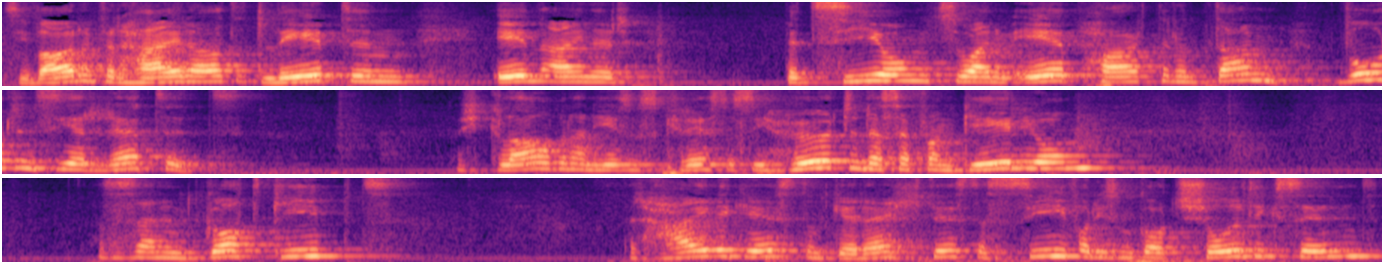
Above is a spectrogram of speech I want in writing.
Sie waren verheiratet, lebten in einer Beziehung zu einem Ehepartner und dann wurden sie errettet durch Glauben an Jesus Christus. Sie hörten das Evangelium, dass es einen Gott gibt, der heilig ist und gerecht ist, dass sie vor diesem Gott schuldig sind,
